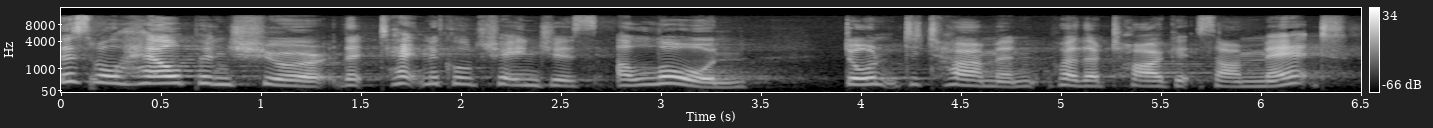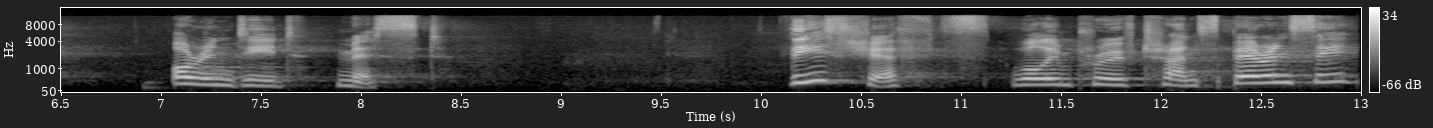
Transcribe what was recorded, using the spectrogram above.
This will help ensure that technical changes alone don't determine whether targets are met or indeed missed. These shifts will improve transparency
